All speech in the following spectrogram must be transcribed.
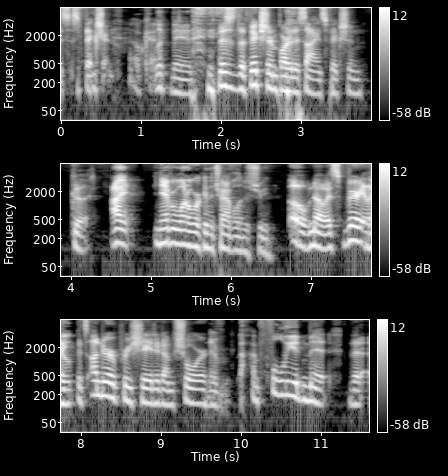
this is fiction. Okay. Look, man, this is the fiction part of the science fiction. Good. I never want to work in the travel industry. oh no it's very like Nope. it's underappreciated i'm sure. Never. i'm fully admit that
